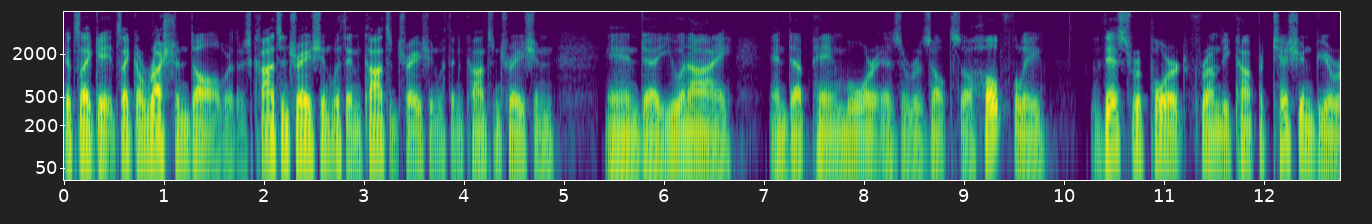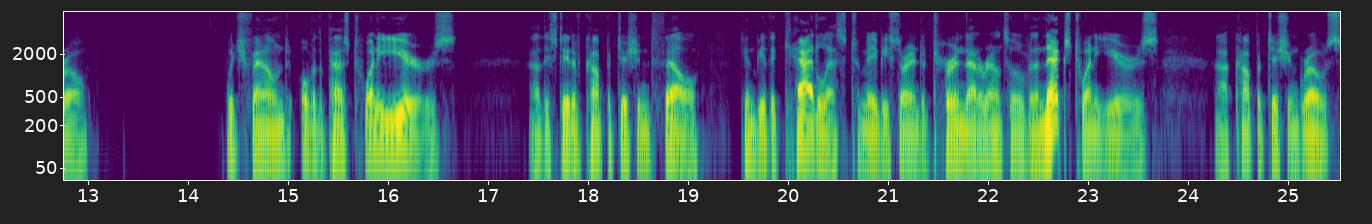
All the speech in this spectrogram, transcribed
it's like a, it's like a Russian doll where there's concentration within concentration within concentration, and uh, you and I end up paying more as a result. So hopefully, this report from the Competition Bureau, which found over the past 20 years uh, the state of competition fell, can be the catalyst to maybe starting to turn that around. So over the next 20 years, uh, competition grows.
